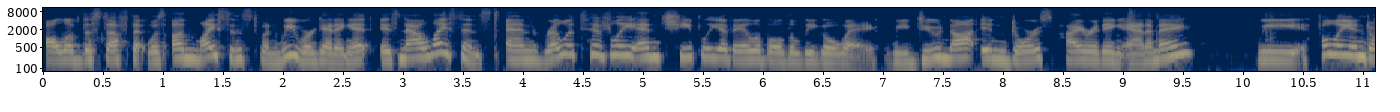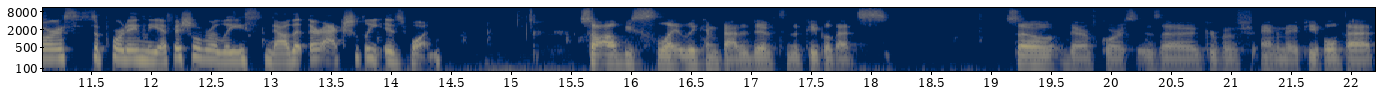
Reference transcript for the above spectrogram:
all of the stuff that was unlicensed when we were getting it is now licensed and relatively and cheaply available the legal way. We do not endorse pirating anime. We fully endorse supporting the official release now that there actually is one. So I'll be slightly combative to the people that's. So there, of course, is a group of anime people that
